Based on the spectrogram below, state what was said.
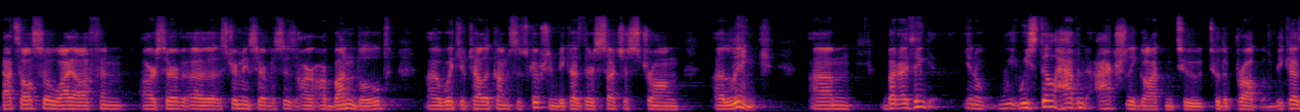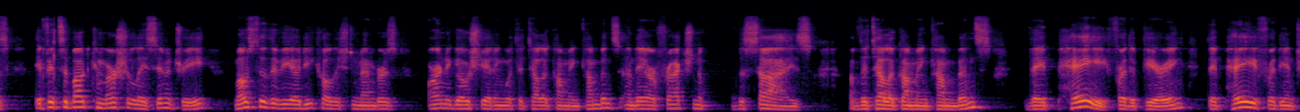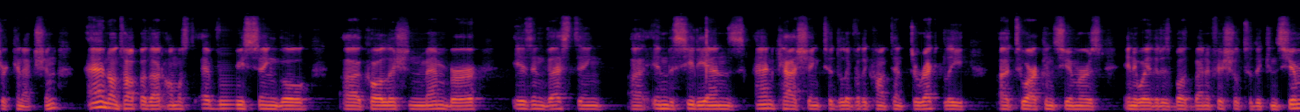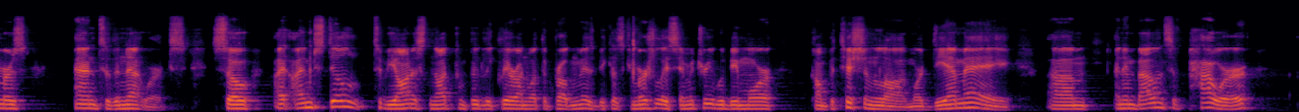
that's also why often our serv- uh, streaming services are, are bundled uh, with your telecom subscription because there's such a strong uh, link. Um, but I think you know we, we still haven't actually gotten to to the problem because if it's about commercial asymmetry, most of the VOD coalition members are negotiating with the telecom incumbents, and they are a fraction of the size of the telecom incumbents. They pay for the peering, they pay for the interconnection, and on top of that, almost every single uh, coalition member is investing uh, in the CDNs and caching to deliver the content directly uh, to our consumers in a way that is both beneficial to the consumers and to the networks. So I, am still, to be honest, not completely clear on what the problem is because commercial asymmetry would be more competition law, more DMA, um, an imbalance of power.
